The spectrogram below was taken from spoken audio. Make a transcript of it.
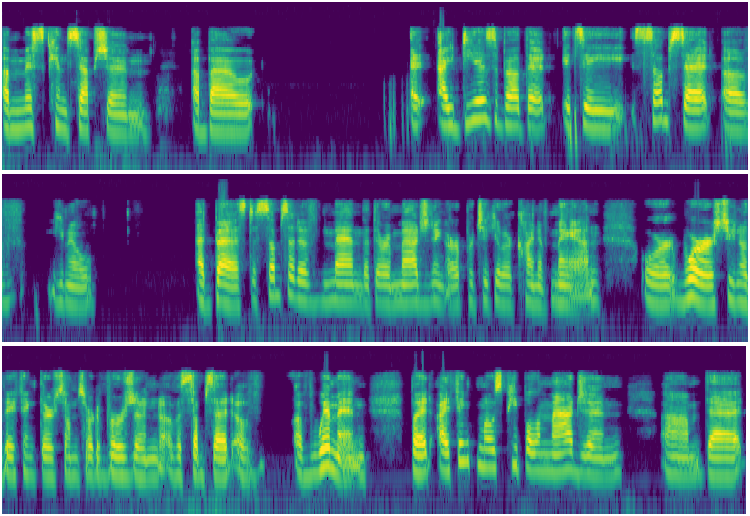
a misconception about ideas about that it's a subset of you know at best a subset of men that they're imagining are a particular kind of man or worse you know they think there's some sort of version of a subset of of women. But i think most people imagine um, that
